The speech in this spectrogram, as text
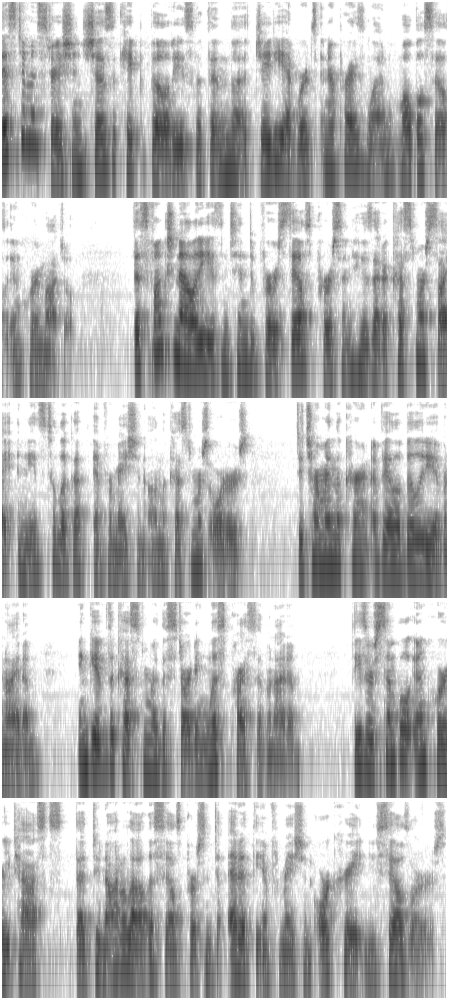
This demonstration shows the capabilities within the JD Edwards Enterprise One mobile sales inquiry module. This functionality is intended for a salesperson who is at a customer site and needs to look up information on the customer's orders, determine the current availability of an item, and give the customer the starting list price of an item. These are simple inquiry tasks that do not allow the salesperson to edit the information or create new sales orders.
